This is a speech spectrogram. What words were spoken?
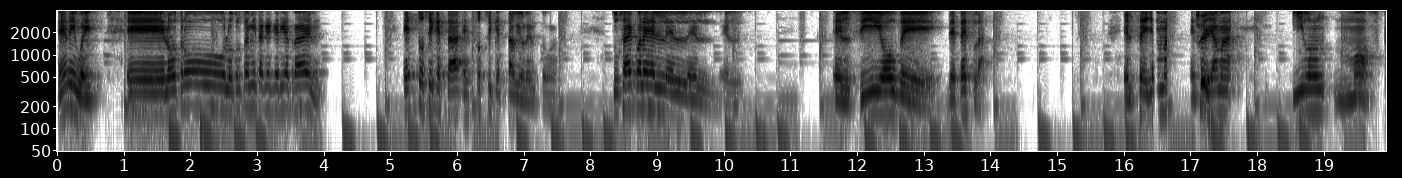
Anyway, eh, el otro, el otro temita que quería traer, esto sí que está, esto sí que está violento. ¿Tú sabes cuál es el, el, el, CEO de, de Tesla? Él se llama, él se llama Elon Musk.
